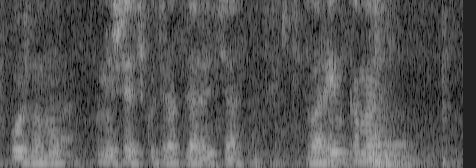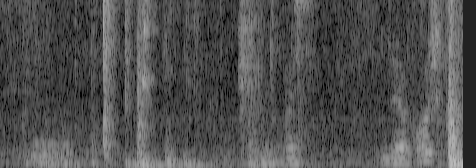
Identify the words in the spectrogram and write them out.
В кожному мішечку трапляються з тваринками. Ось дракошка.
